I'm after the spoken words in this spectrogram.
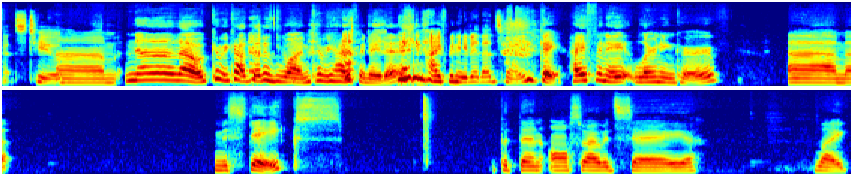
that's two. Um, no, no, no, no. Can we count that as one? Can we hyphenate it? we can hyphenate it. That's fine. okay, hyphenate learning curve. Um, mistakes. But then also, I would say, like,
